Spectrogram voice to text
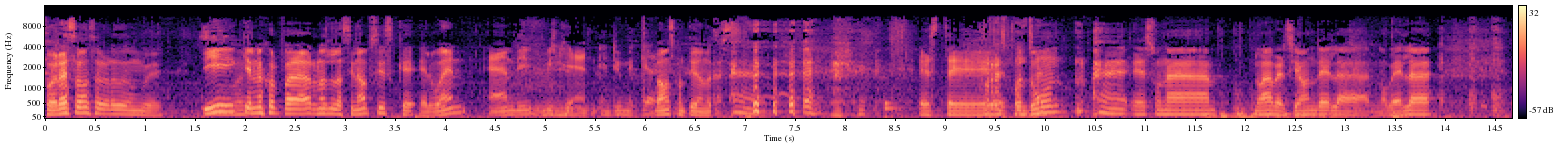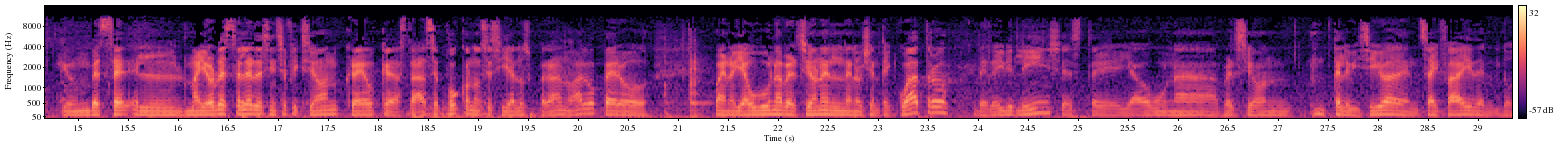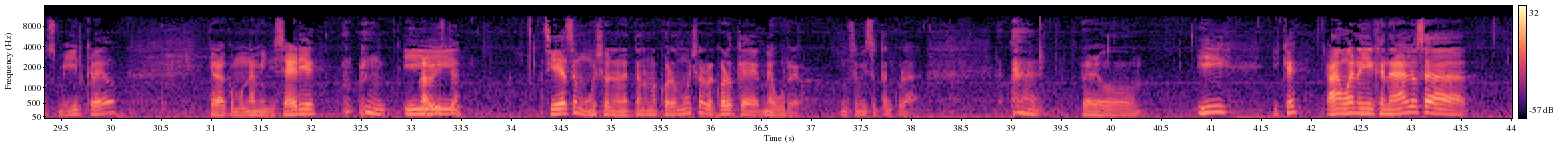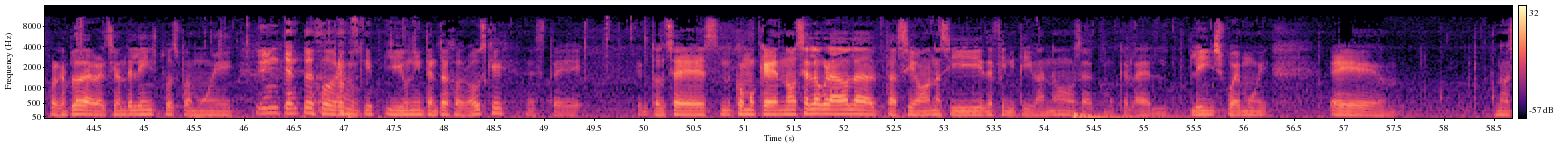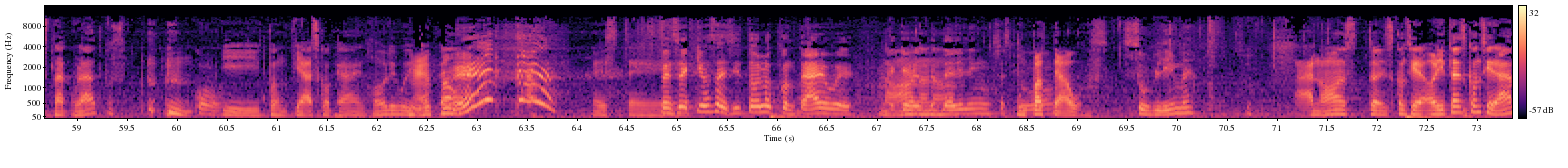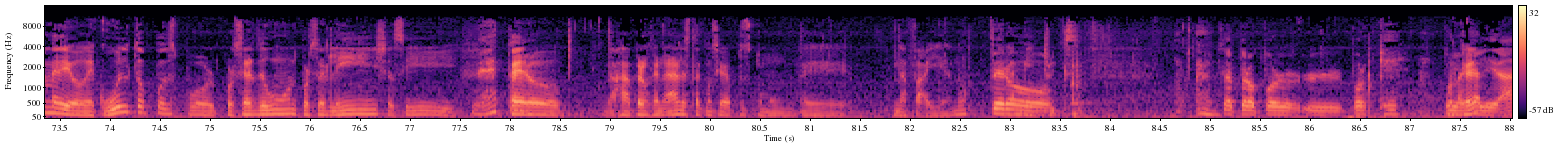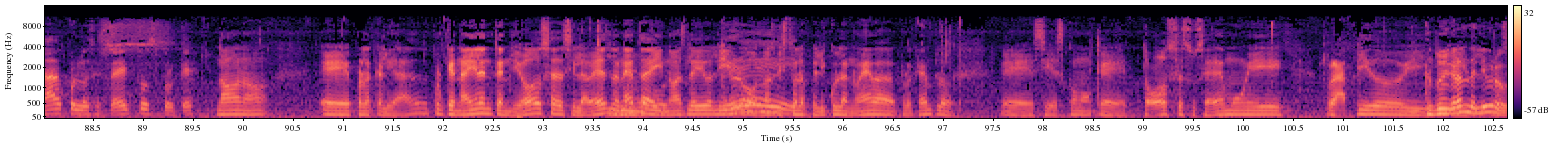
Por eso vamos a hablar de un güey. Y quién mejor para darnos la sinopsis que el buen Andy McCann. Andy McCann. Vamos contigo, Andrés. Este, pues. Dune es una nueva versión de la novela un el mayor bestseller de ciencia ficción, creo que hasta hace poco, no sé si ya lo superaron o algo, pero bueno, ya hubo una versión en el 84 de David Lynch, este, ya hubo una versión televisiva en Sci-Fi del 2000, creo, que era como una miniserie. y ¿La viste? Sí, hace mucho, la neta no me acuerdo mucho, recuerdo que me aburrió, no se me hizo tan curada. Pero, ¿y, ¿y qué? Ah, bueno, y en general, o sea, por ejemplo, la versión de Lynch, pues fue muy... Y un intento de Jodorowsky. Y un intento de Jodorowsky, este... Entonces, como que no se ha logrado la adaptación así definitiva, ¿no? O sea, como que la del Lynch fue muy... eh, no está curada, pues. Y fue un fiasco acá en Hollywood. ¿Eh? Este... Pensé que ibas a decir todo lo contrario, güey. No, de que no, no. David Lynch estuvo Un parteaguas. sublime. Ah, no, esto es considerado, ahorita es considerada medio de culto, pues, por, por ser Dune, por ser Lynch, así. Neta. Pero, ajá, pero en general está considerada, pues, como un, eh, una falla, ¿no? Pero- Matrix. O sea, pero por, ¿por qué? ¿Por, ¿Por la qué? calidad? ¿Por los efectos? ¿Por qué? No, no, eh, por la calidad, porque nadie la entendió, o sea, si la ves, la neta, y no has leído el libro o no has visto la película nueva, por ejemplo, eh, sí es como que todo se sucede muy rápido y... Es muy y grande el libro,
